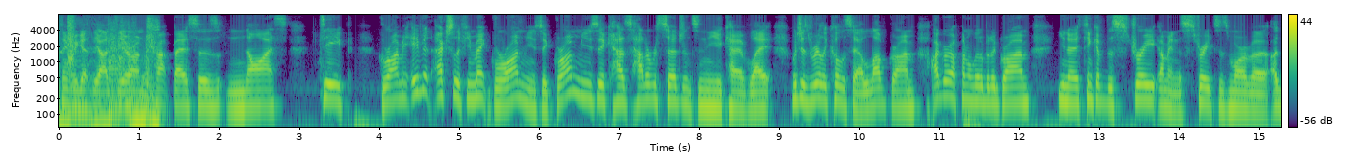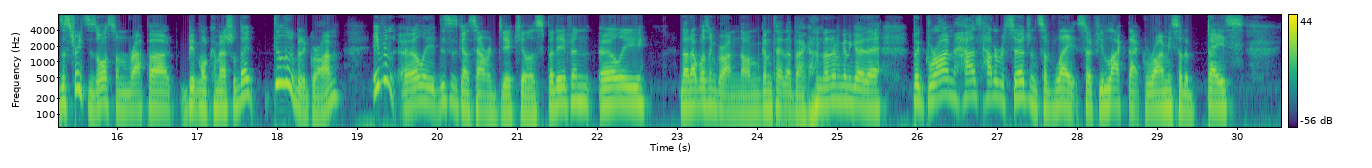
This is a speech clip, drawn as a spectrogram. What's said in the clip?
Think we get the idea on trap basses. Nice, deep, grimy. Even actually, if you make grime music, grime music has had a resurgence in the UK of late, which is really cool to see. I love grime. I grew up on a little bit of grime. You know, think of the street. I mean, the streets is more of a. Uh, the streets is awesome rapper, a bit more commercial. They did a little bit of grime. Even early. This is going to sound ridiculous, but even early. No, that wasn't grime. No, I'm going to take that back. I'm not even going to go there. But grime has had a resurgence of late. So if you like that grimy sort of bass,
